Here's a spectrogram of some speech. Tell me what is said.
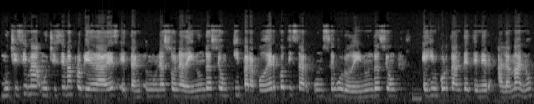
Muchísimas, muchísimas propiedades están en una zona de inundación y para poder cotizar un seguro de inundación es importante tener a la mano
